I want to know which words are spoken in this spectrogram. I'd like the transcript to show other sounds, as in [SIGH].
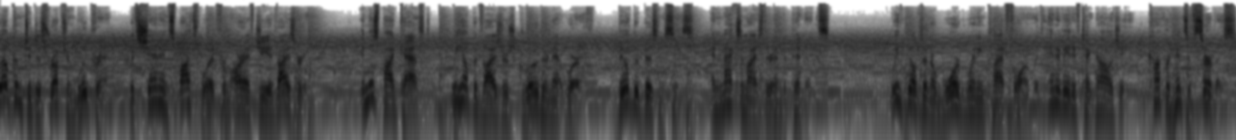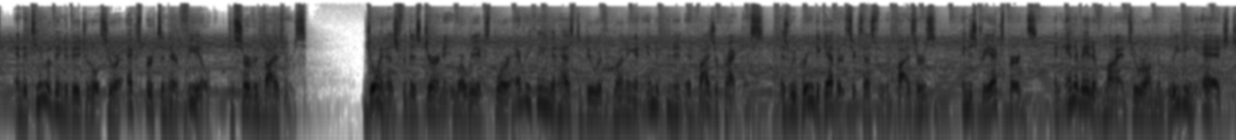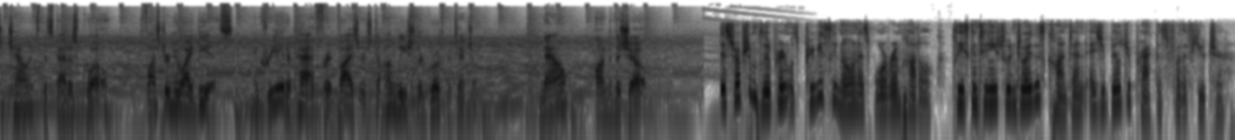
Welcome to Disruption Blueprint with Shannon Spotswood from RFG Advisory. In this podcast, we help advisors grow their net worth, build their businesses, and maximize their independence. We've built an award winning platform with innovative technology, comprehensive service, and a team of individuals who are experts in their field to serve advisors. Join us for this journey where we explore everything that has to do with running an independent advisor practice as we bring together successful advisors, industry experts, and innovative minds who are on the bleeding edge to challenge the status quo, foster new ideas, and create a path for advisors to unleash their growth potential. Now, on to the show. Disruption Blueprint was previously known as War Room Huddle. Please continue to enjoy this content as you build your practice for the future.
